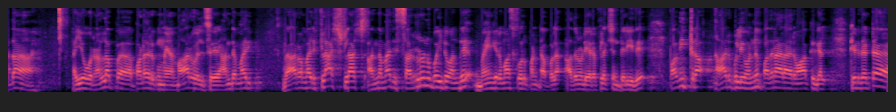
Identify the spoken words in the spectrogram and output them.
அதான் ஐயோ ஒரு நல்ல ப- படம் இருக்குமே மார்வல்ஸ் அந்த மாதிரி வேற மாதிரி ஃப்ளாஷ் ஃப்ளாஷ் அந்த மாதிரி சர்ருன்னு போயிட்டு வந்து பயங்கரமா ஸ்கோர் பண்ணிட்டாப்புல அதனுடைய ரெஃப்ளெக்ஷன் தெரியுது. பவித்ரா ஆறு புள்ளி ஒன்று பதினாறாயிரம் வாக்குகள். கிட்டத்தட்ட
